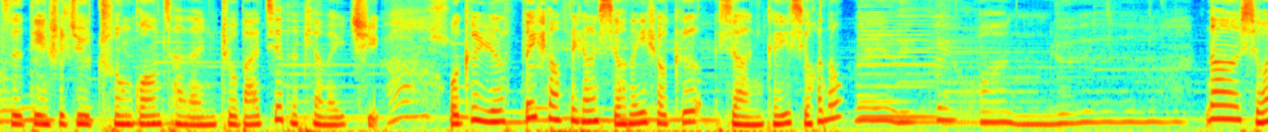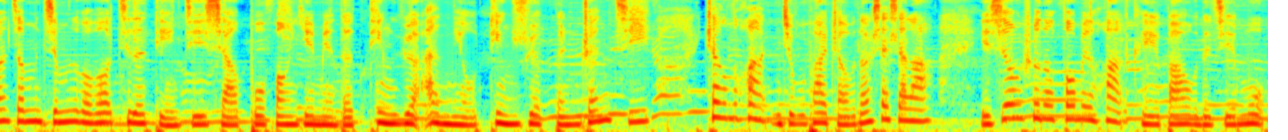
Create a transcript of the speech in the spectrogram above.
自电视剧《春光灿烂猪八戒》的片尾曲，我个人非常非常喜欢的一首歌，希望你可以喜欢哦。那喜欢咱们节目的宝宝，记得点击一下播放页面的订阅按钮，订阅本专辑。这样的话，你就不怕找不到夏夏啦。也希望说呢，方便的话，可以把我的节目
